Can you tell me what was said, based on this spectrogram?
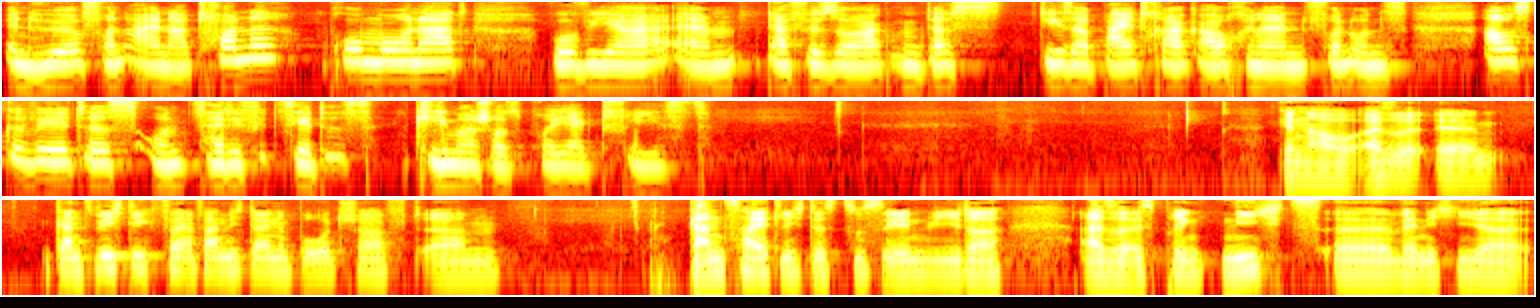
in Höhe von einer Tonne pro Monat, wo wir ähm, dafür sorgen, dass dieser Beitrag auch in ein von uns ausgewähltes und zertifiziertes Klimaschutzprojekt fließt. Genau, also ähm, ganz wichtig fand ich deine Botschaft. Ähm, ganzheitlich das zu sehen wieder. Also es bringt nichts, äh, wenn ich hier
